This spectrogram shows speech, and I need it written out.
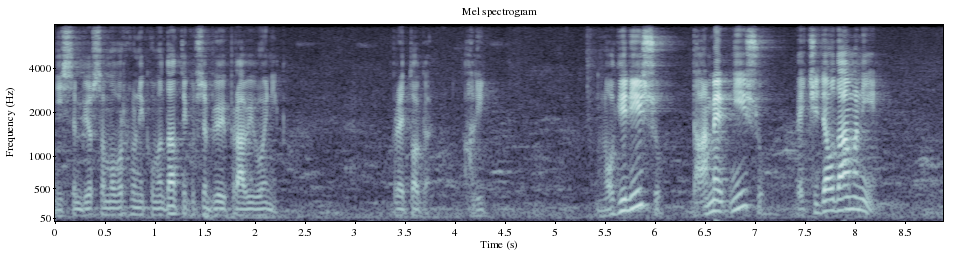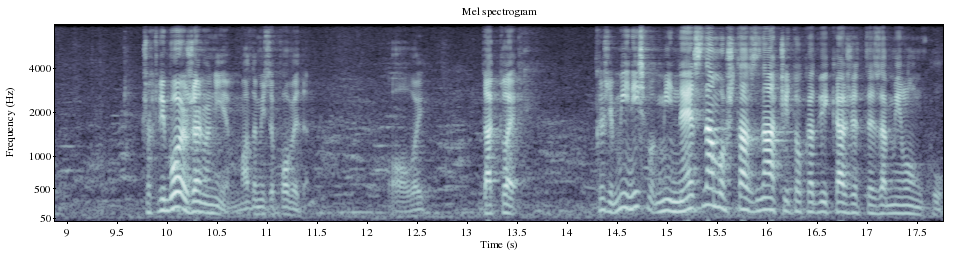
Nisam bio samo vrhovni komandant, nego sam bio i pravi vojnik. Pre toga. Ali, mnogi nisu. Dame nisu. Veći deo dama nije. Čak ni moja žena nije, mada mi zapoveda. Ovaj. Dakle, kaže, mi, nismo, mi ne znamo šta znači to kad vi kažete za Milunku,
